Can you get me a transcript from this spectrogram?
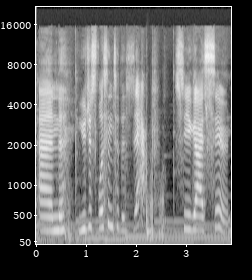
and you just listen to the zap. See you guys soon.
